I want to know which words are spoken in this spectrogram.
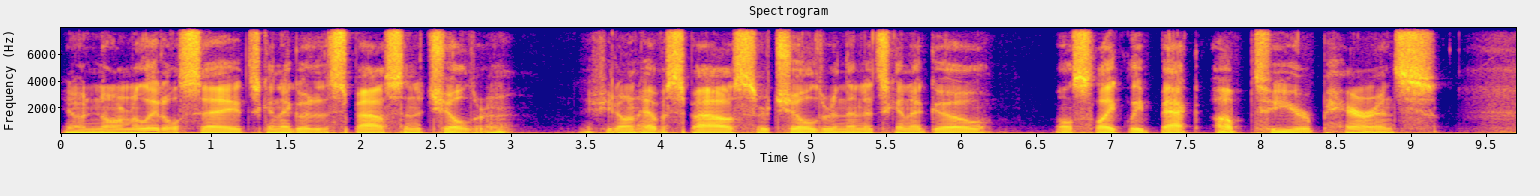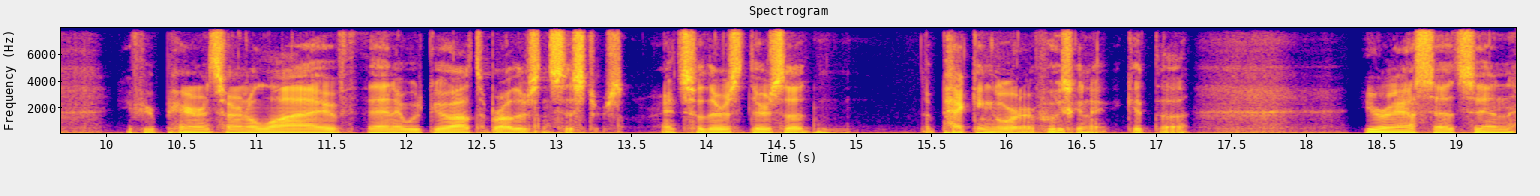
you know, normally it'll say it's going to go to the spouse and the children. If you don't have a spouse or children, then it's going to go most likely back up to your parents. If your parents aren't alive, then it would go out to brothers and sisters, right? So there's there's a, a pecking order of who's going to get the your assets in.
